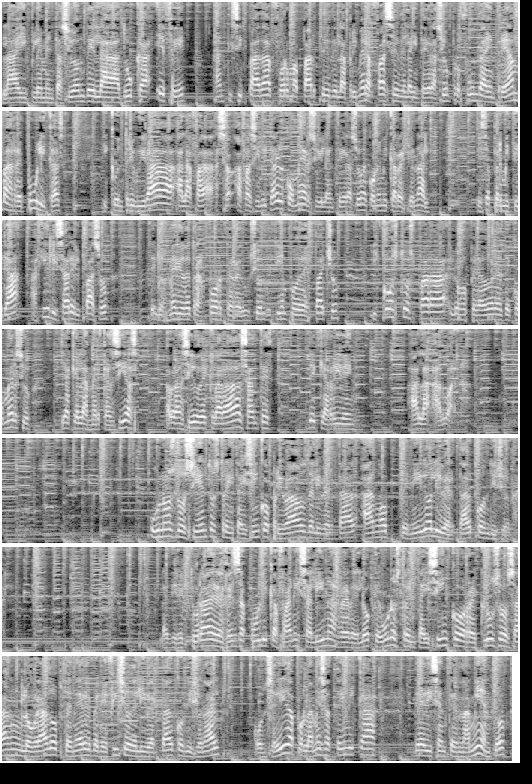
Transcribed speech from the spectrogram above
La implementación de la DUCA F anticipada forma parte de la primera fase de la integración profunda entre ambas repúblicas y contribuirá a, a facilitar el comercio y la integración económica regional. Esta permitirá agilizar el paso de los medios de transporte, reducción de tiempo de despacho y costos para los operadores de comercio ya que las mercancías habrán sido declaradas antes de que arriben a la aduana. Unos 235 privados de libertad han obtenido libertad condicional. La directora de Defensa Pública Fanny Salinas reveló que unos 35 reclusos han logrado obtener el beneficio de libertad condicional concedida por la Mesa Técnica de Disentrenamiento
